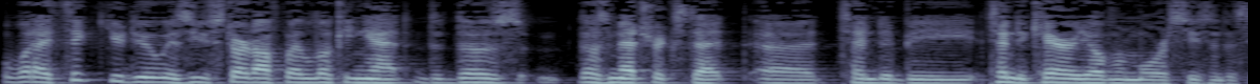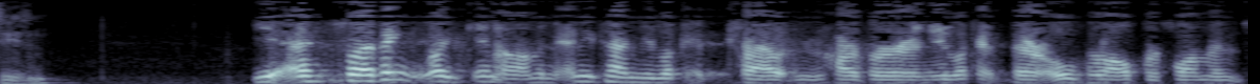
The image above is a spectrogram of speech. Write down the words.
what I think you do is you start off by looking at th- those those metrics that uh, tend to be tend to carry over more season to season. Yeah, so I think like you know, I mean, anytime you look at Trout and Harper and you look at their overall performance,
